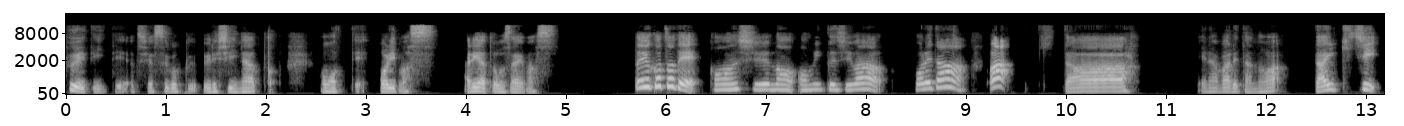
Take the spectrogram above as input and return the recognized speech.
増えていて、私はすごく嬉しいなと思っております。ありがとうございます。ということで、今週のおみくじは、これだあ来たー選ばれたのは、大吉、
